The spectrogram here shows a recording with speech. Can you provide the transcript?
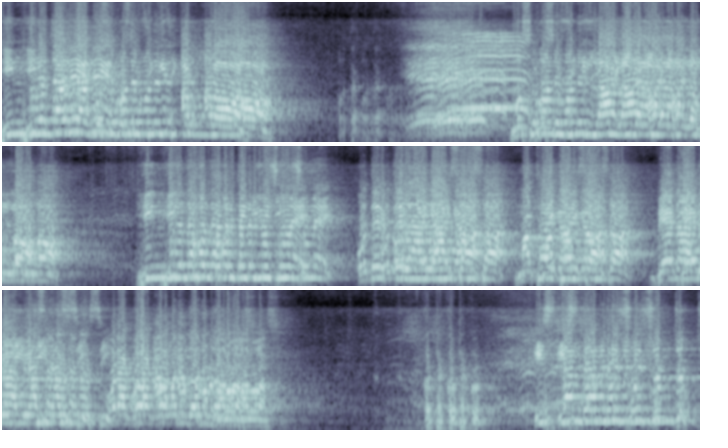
হিন্দুরা জানে মুসলমানের জিকির আল্লাহ। কথা কথা মুসলমানের জিকির লা ইলাহা ইল্লাল্লাহ। হিন্দুরা যখন তখন ভিডিও শুনে ওদের গলায় গামছা মাথায় গামছা বেডা বেডি নাচানাচি ওরা গলা আমাদের ধর্ম কথা কথা কথা। ইসলাম ধর্মের সৌন্দর্য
